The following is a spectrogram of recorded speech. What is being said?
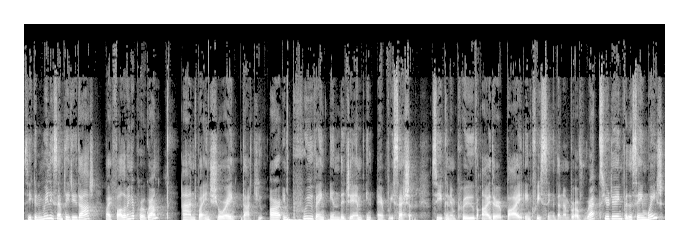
So, you can really simply do that by following a program and by ensuring that you are improving in the gym in every session. So, you can improve either by increasing the number of reps you're doing for the same weight,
